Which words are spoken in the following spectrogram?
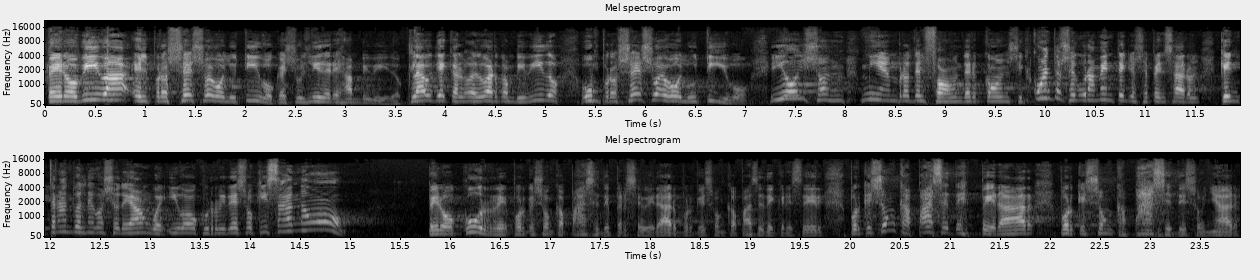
Pero viva el proceso evolutivo que sus líderes han vivido. Claudia y Carlos Eduardo han vivido un proceso evolutivo y hoy son miembros del Founder Council. ¿Cuántos seguramente ellos se pensaron que entrando al negocio de Amway iba a ocurrir eso? Quizá no. Pero ocurre porque son capaces de perseverar, porque son capaces de crecer, porque son capaces de esperar, porque son capaces de soñar.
